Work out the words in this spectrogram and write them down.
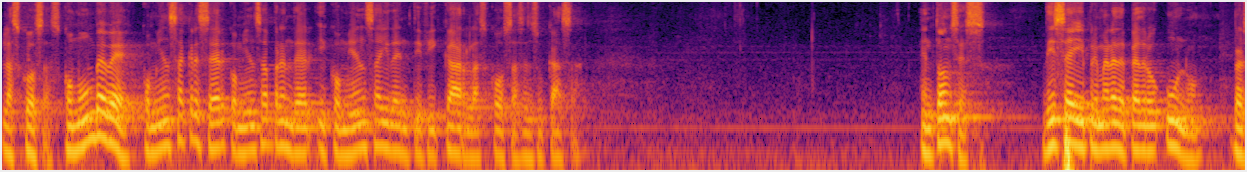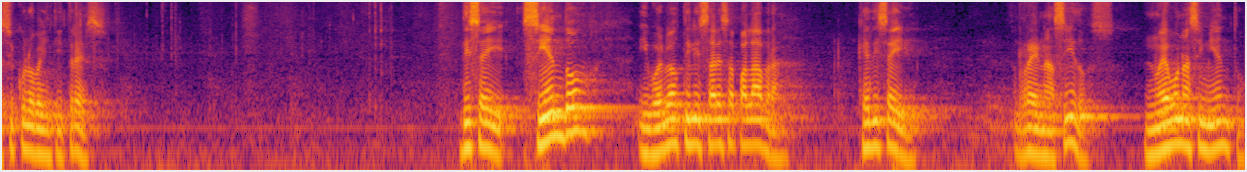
las cosas. Como un bebé comienza a crecer, comienza a aprender y comienza a identificar las cosas en su casa. Entonces, dice ahí 1 de Pedro 1, versículo 23. Dice ahí, siendo, y vuelve a utilizar esa palabra, ¿qué dice ahí? Renacidos, nuevo nacimiento,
